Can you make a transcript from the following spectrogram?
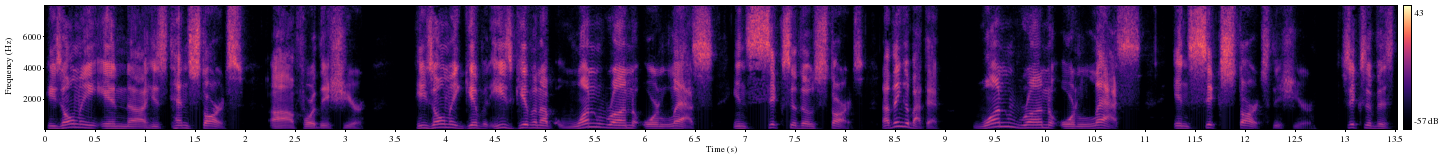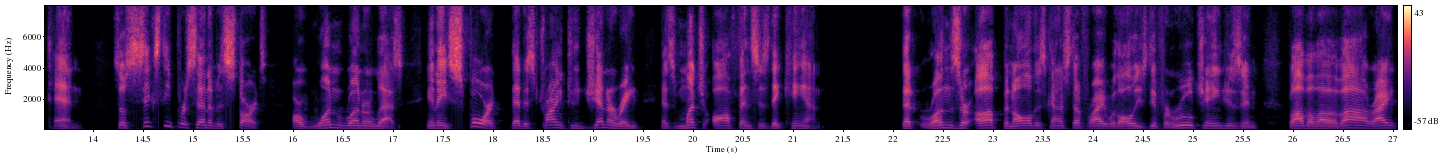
he's only in uh, his 10 starts uh, for this year. He's only given he's given up one run or less in 6 of those starts. Now think about that. One run or less in 6 starts this year. 6 of his 10. So 60% of his starts are one run or less in a sport that is trying to generate as much offense as they can. That runs are up and all this kind of stuff, right? With all these different rule changes and blah, blah, blah, blah, blah, right?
